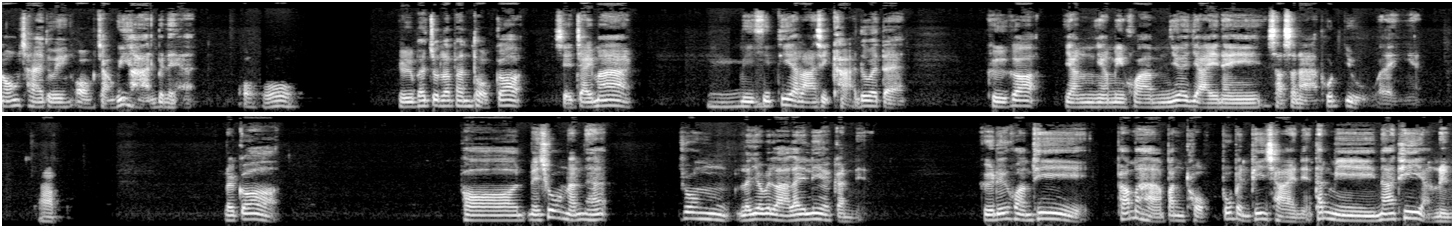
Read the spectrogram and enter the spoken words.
น้องชายตัวเองออกจากวิหารไปเลยฮะ โอ้โหคือพระจุลพันถกก็เสียใจมากอืมีคิดที่จะลาสิกขาด้วยแต่ คือก็ยังยังมีความเยื่อใยในศาสนาพุทธอยู่อะไรอย่างเงี้ย ครับ แล้วก็ พอในช่วงนั้นฮะ ช่วงระยะเวลาไล่เลี่ยกันเนี่ย คือด้วยความที่พระมหาปันถกผู้เป็นพี่ชายเนี่ยท่านมีหน้าที่อย่างหนึ่ง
